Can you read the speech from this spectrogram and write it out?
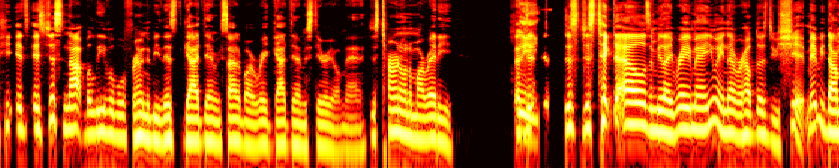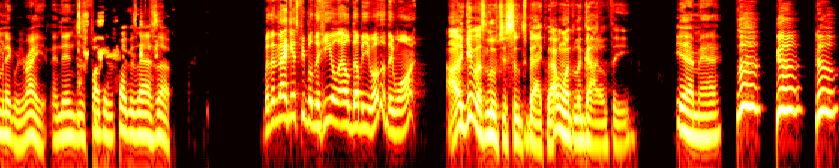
He, it's it's just not believable for him to be this goddamn excited about Rey goddamn Mysterio, man. Just turn on him already. Please. Just just take the L's and be like, Rey, man, you ain't never helped us do shit. Maybe Dominik was right, and then just fucking fuck his ass up. But then that gets people the heel LWO that they want. I'll give us lucha suits back. Though. I want the legato theme. Yeah, man. Look good. Look.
